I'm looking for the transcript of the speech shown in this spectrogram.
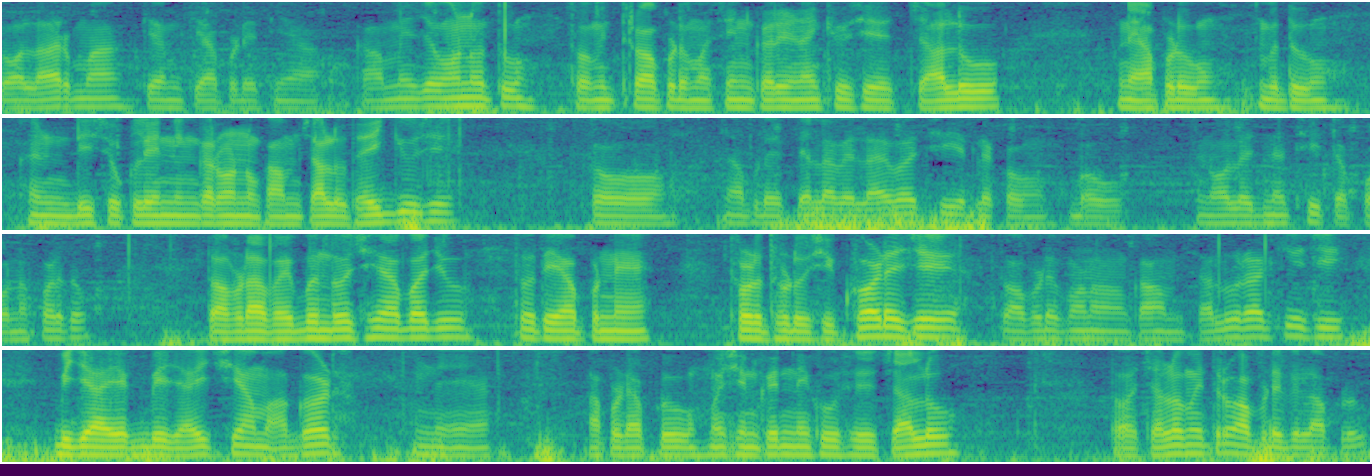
સોલારમાં, કેમ કે આપણે ત્યાં કામે જવાનું હતું. તો મિત્રો, આપણે મશીન કરી નાખ્યું છે ચાલુ ને આપણું બધું ડીશું ક્લિનિંગ કરવાનું કામ ચાલુ થઈ ગયું છે. તો આપણે પહેલાં વહેલા આવ્યા છીએ, એટલે કહું, બહુ નોલેજ નથી ટપો ન પડતો. તો આપણા ભાઈબંધો છે આ બાજુ, તો તે આપણને થોડું થોડું શીખવાડે છે. તો આપણે પણ કામ ચાલુ રાખીએ છીએ. બીજા એક બે જાય છે આમ આગળ ને આપણે આપણું મશીન કરી નાખ્યું છે ચાલુ. તો ચલો મિત્રો, આપણે પહેલાં આપણું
